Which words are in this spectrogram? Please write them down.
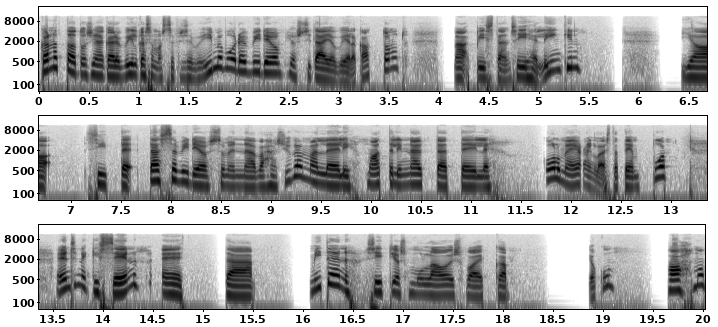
kannattaa tosiaan käydä vilkaisemassa se viime vuoden video, jos sitä ei ole vielä kattonut. Mä pistän siihen linkin. Ja sitten tässä videossa mennään vähän syvemmälle, eli mä ajattelin näyttää teille kolme erilaista temppua. Ensinnäkin sen, että miten sit jos mulla olisi vaikka joku hahmo,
